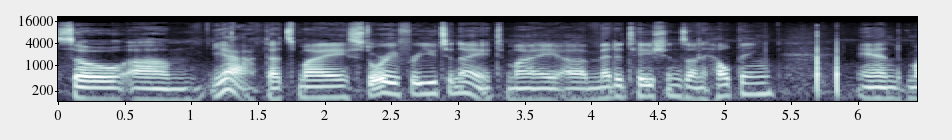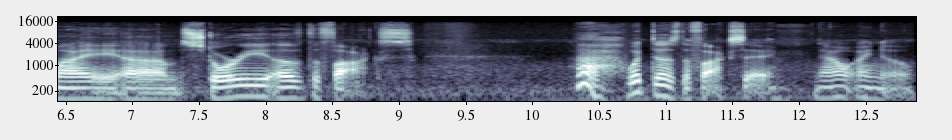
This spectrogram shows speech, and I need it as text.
So, um, yeah, that's my story for you tonight. My uh, meditations on helping and my um, story of the fox. Ah, what does the fox say? Now I know.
